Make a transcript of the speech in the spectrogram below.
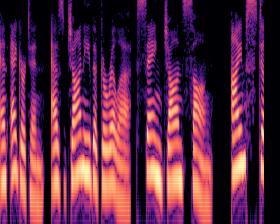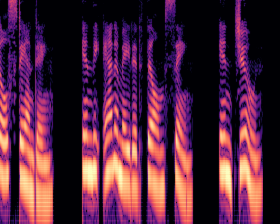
and Egerton, as Johnny the Gorilla, sang John's song, I'm Still Standing, in the animated film Sing. In June,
